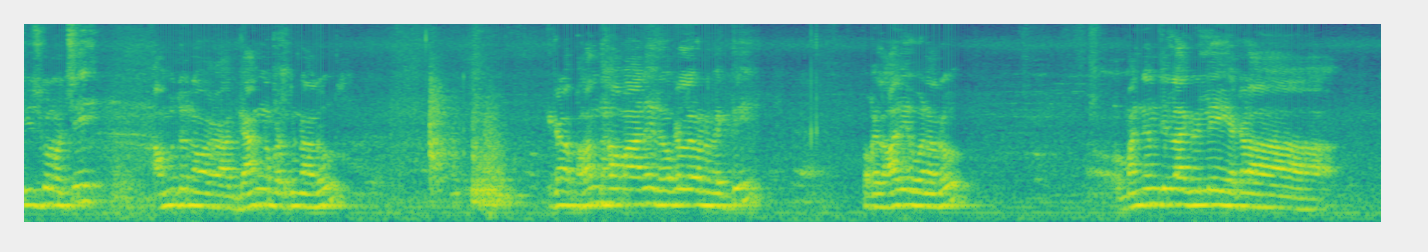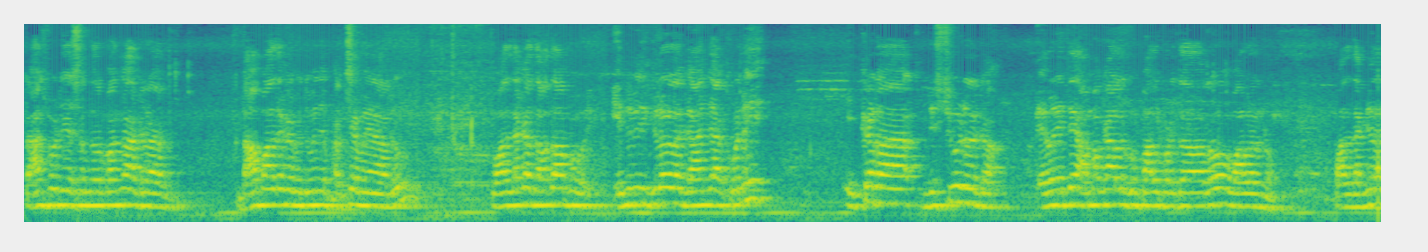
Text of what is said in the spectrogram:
తీసుకొని వచ్చి అమ్ముతున్న ఒక గ్యాంగ్ పట్టుకున్నారు. ఇక్కడ పరంధామ అనే లోకల్లో ఉన్న వ్యక్తి ఒక లారీ ఓనరు. మన్యం జిల్లాకి వెళ్ళి అక్కడ ట్రాన్స్పోర్ట్ చేసే సందర్భంగా అక్కడ డాబా దగ్గర కొంతమంది పరిచయం అయినారు వాళ్ళ దగ్గర దాదాపు ఎనిమిది కిలోల గాంజా కొని ఇక్కడ డిస్ట్రిబ్యూటర్గా ఎవరైతే అమ్మకాలకు పాల్పడతారో వాళ్ళను వాళ్ళ దగ్గర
